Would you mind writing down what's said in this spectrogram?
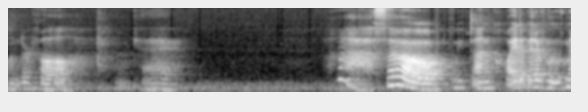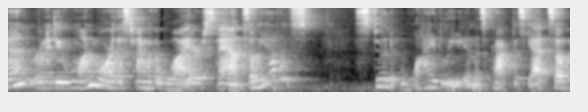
Wonderful. Okay. Ah, so we've done quite a bit of movement. We're going to do one more, this time with a wider stance. So we haven't stood widely in this practice yet. So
